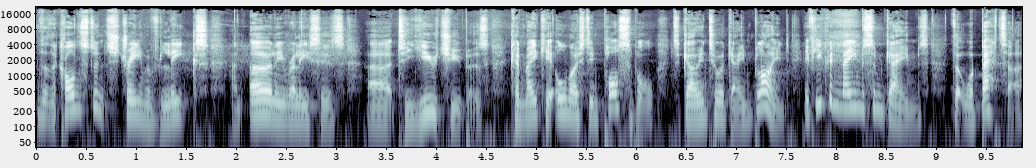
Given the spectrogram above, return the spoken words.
that the constant stream of leaks and early releases uh, to YouTubers can make it almost impossible to go into a game blind. If you can name some games that were better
